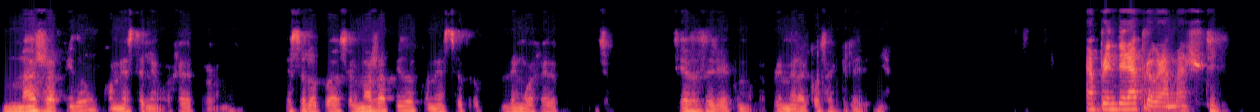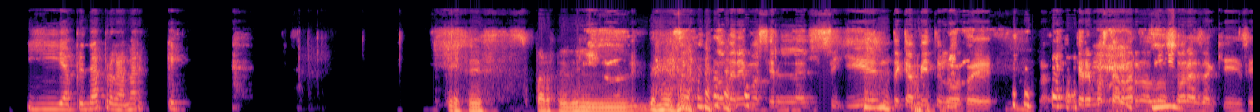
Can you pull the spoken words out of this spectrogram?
más rápido con este lenguaje de programación. Esto lo puedo hacer más rápido con este otro lenguaje de programación. Sí, esa sería como la primera cosa que le diría. Aprender a programar. Sí. ¿Y aprender a programar qué? Ese es parte del... Lo veremos en el siguiente capítulo. De... No queremos tardarnos dos horas aquí, sí,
